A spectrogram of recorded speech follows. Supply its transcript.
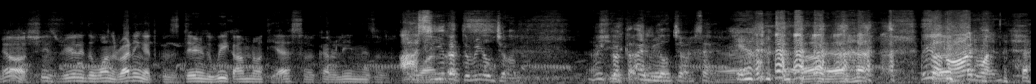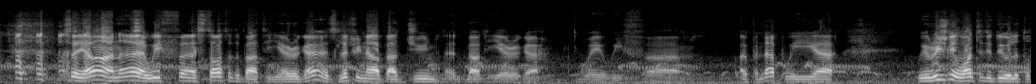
yeah, she's really the one running it because during the week I'm not here, so Karolene is. A, Ah, the so you got the real job. We've she's got the got the unreal real job, so Yeah, yeah. we got the hard one. so yeah, no, we've uh, started about a year ago. It's literally now about June, about a year ago, where we've um, opened up. We uh, we originally wanted to do a little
